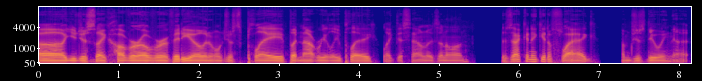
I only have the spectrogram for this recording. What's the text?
Uh, you just like hover over a video and it'll just play, but not really play. Like the sound isn't on. Is that gonna get a flag? I'm just doing that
